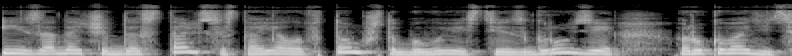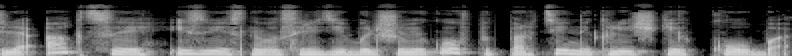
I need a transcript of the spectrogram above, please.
И задача Десталь состояла в том, чтобы вывести из Грузии руководителя акции, известного среди большевиков под партийной клички Коба.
